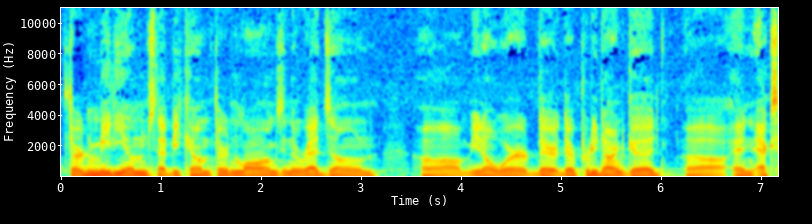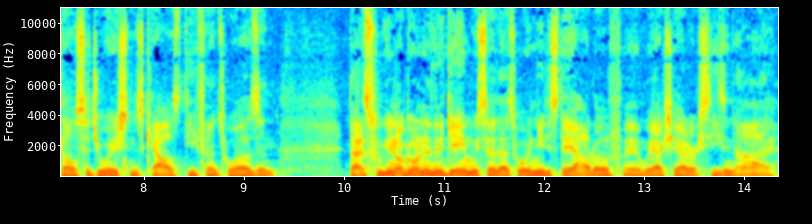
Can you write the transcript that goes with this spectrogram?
third mediums that become third and longs in the red zone, um, you know, where they're, they're pretty darn good. Uh, in XL situations, Cal's defense was. And that's, you know, going into the game, we said that's what we need to stay out of. And we actually had our season high.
